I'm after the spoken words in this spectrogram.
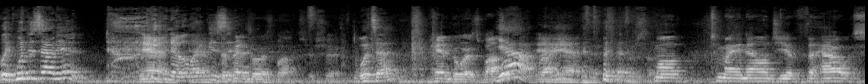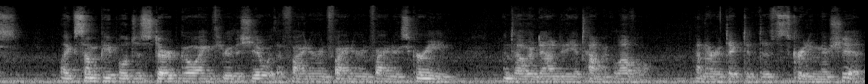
Like, when does that end? Yeah, you know, like, yeah. is It's a it, Pandora's box for sure. what's that? It's a Pandora's box. Yeah, Yeah, right. yeah. Well, to my analogy of the house, like some people just start going through the shit with a finer and finer and finer screen until they're down to the atomic level, and they're addicted to screening their shit.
